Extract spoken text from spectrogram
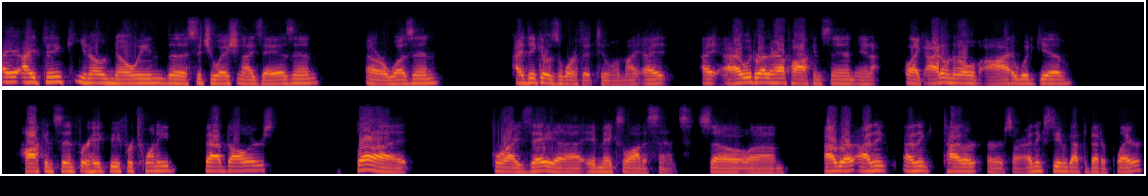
I I think you know knowing the situation Isaiah's in or was in, I think it was worth it to him. I I I, would rather have Hockenson and like I don't know if I would give Hockenson for Higbee for twenty FAAB dollars, but for Isaiah, it makes a lot of sense. So um, I I think I think Tyler or sorry, I think Steven got the better player,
